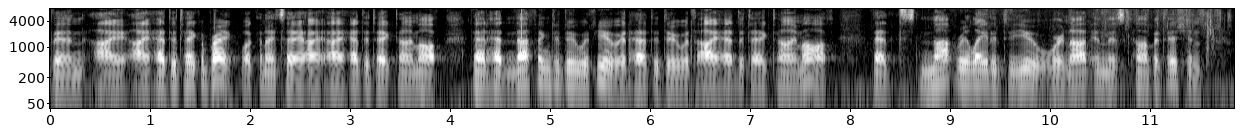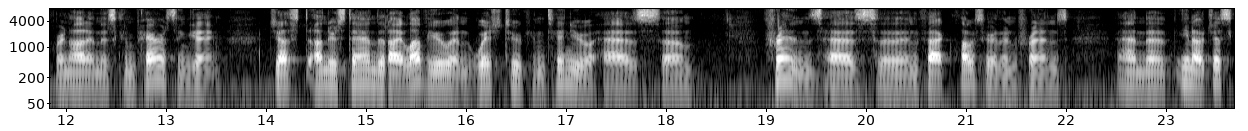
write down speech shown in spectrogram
then I, I had to take a break. What can I say? I, I had to take time off. That had nothing to do with you. It had to do with I had to take time off. That's not related to you. We're not in this competition. We're not in this comparison game. Just understand that I love you and wish to continue as um, friends, as uh, in fact closer than friends. And, uh, you know, just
